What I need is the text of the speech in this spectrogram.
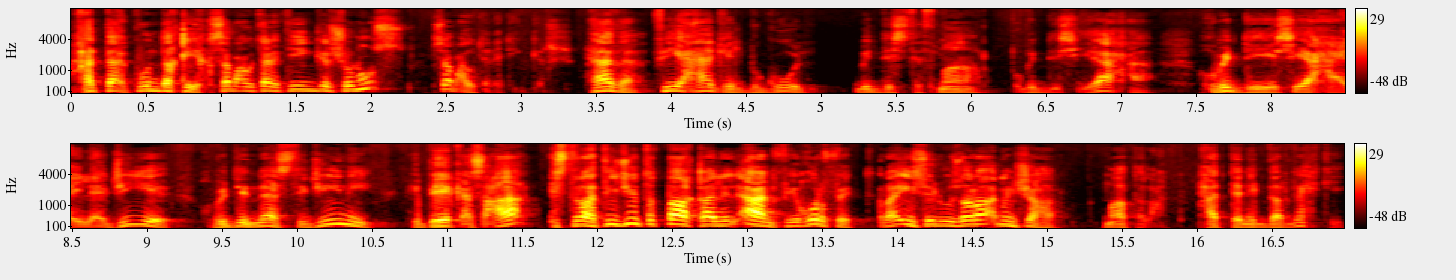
حتى أكون دقيق 37 قرش ونص 37 قرش. هذا في عاقل بقول بدي استثمار وبدي سياحة وبدي سياحة علاجية وبدي الناس تجيني. بهيك أسعار؟ استراتيجية الطاقة للآن في غرفة رئيس الوزراء من شهر ما طلعت. حتى نقدر نحكي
